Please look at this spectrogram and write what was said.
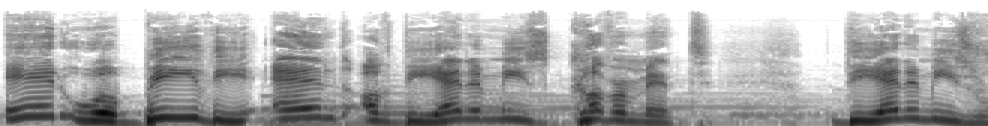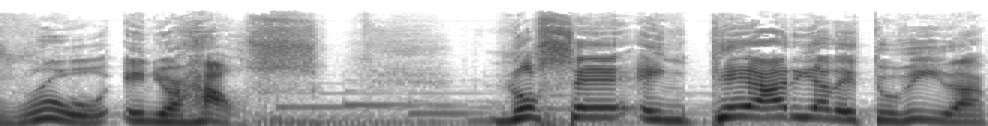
It will be the end of the enemy's government, the enemy's rule in your house. No sé en qué área de tu vida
